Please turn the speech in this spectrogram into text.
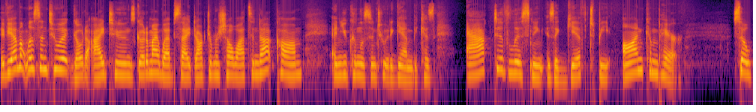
If you haven't listened to it, go to iTunes, go to my website, drmichellewatson.com, and you can listen to it again because active listening is a gift beyond compare. So,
